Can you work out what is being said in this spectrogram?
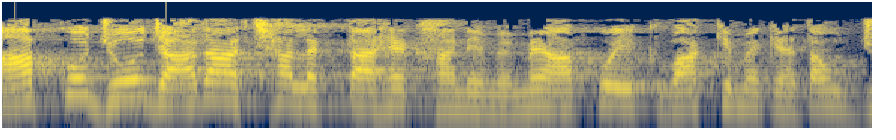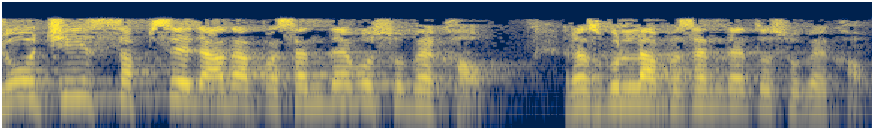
आपको जो ज़्यादा अच्छा लगता है खाने में, मैं आपको एक वाक्य में कहता हूँ, जो चीज़ सबसे ज़्यादा पसंद है वो सुबह खाओ। रसगुल्ला पसंद है तो सुबह खाओ।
